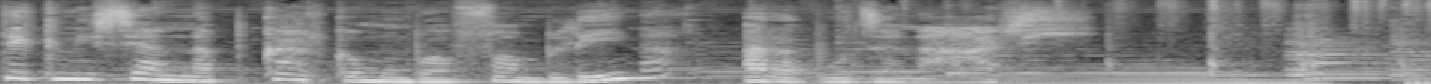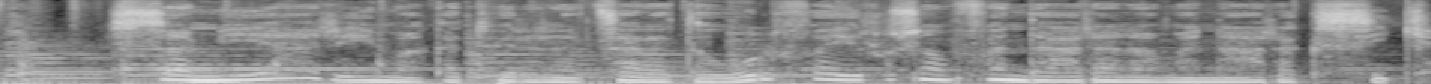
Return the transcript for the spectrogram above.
teknisianina mpikaroka momba ny fambolena ara-boajanahary. Samia ary maka toerana tsara daholo fa hiroso amin'ny fandaharana manaraka isika.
